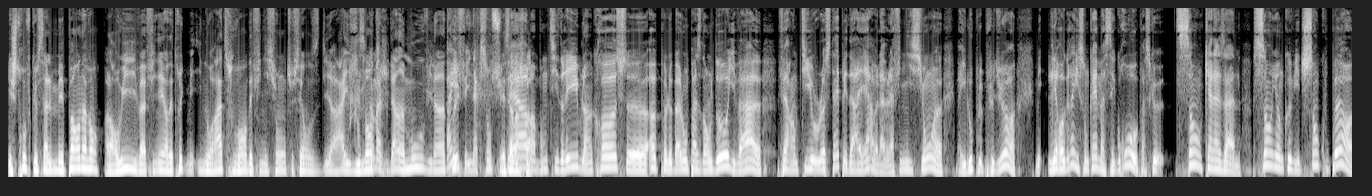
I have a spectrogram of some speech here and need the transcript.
et je trouve que ça le met pas en avant. Alors oui, il va finir des trucs, mais il nous rate souvent des finitions. Tu sais, on se dit, ah, il Ah, lui manque, dommage. il a un move, il a un Ah, truc. il fait une action superbe, un bon petit dribble, un cross, euh, hop, le ballon passe dans le dos, il va euh, faire un petit Eurostep et derrière, bah, la, la finition, euh, bah, il loupe le plus dur. Mais les regrets, ils sont quand même assez gros parce que sans Kalazan, sans Jankovic, sans Cooper,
